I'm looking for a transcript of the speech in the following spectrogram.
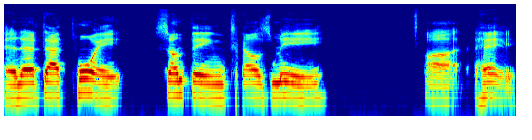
and at that point, something tells me, uh, hey,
